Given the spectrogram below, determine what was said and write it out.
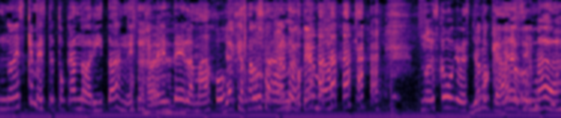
no es que me esté tocando ahorita en Ajá. frente de la majo. Ya que estamos O sea, tocando no. el tema, No es como que me esté yo no tocando. quería decir nada.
